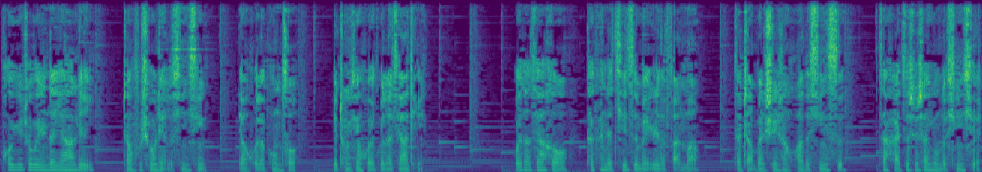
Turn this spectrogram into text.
迫于周围人的压力，丈夫收敛了心性，调回了工作，也重新回归了家庭。回到家后，他看着妻子每日的繁忙，在长辈身上花的心思，在孩子身上用的心血，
